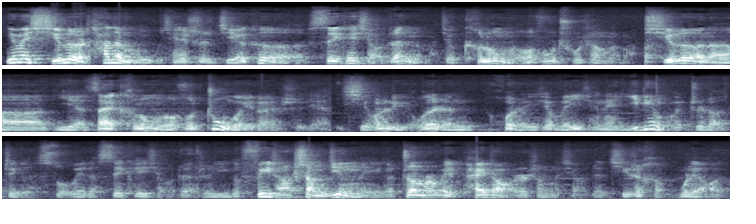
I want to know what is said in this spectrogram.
因为席勒他的母亲是捷克 C.K 小镇的嘛，就克罗姆罗夫出生的嘛。席勒呢也在克罗姆罗夫住过一段时间。喜欢旅游的人或者一些文艺青年一定会知道，这个所谓的 C.K 小镇是一个非常上镜的一个专门为拍照而生的小镇，其实很无聊的。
